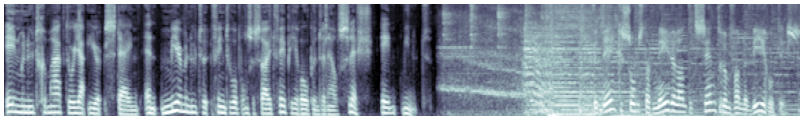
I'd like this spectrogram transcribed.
één minuut gemaakt door Jair Stijn. En meer minuten vindt u op onze site vpro.nl slash 1 minuut. We denken soms dat Nederland het centrum van de wereld is.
